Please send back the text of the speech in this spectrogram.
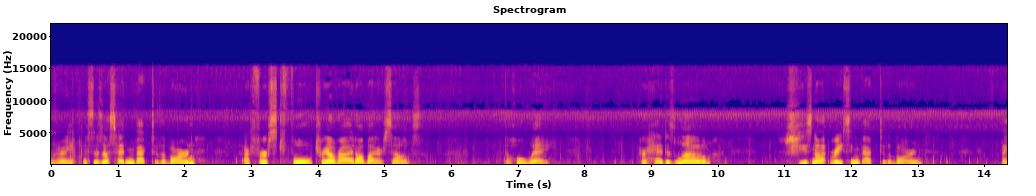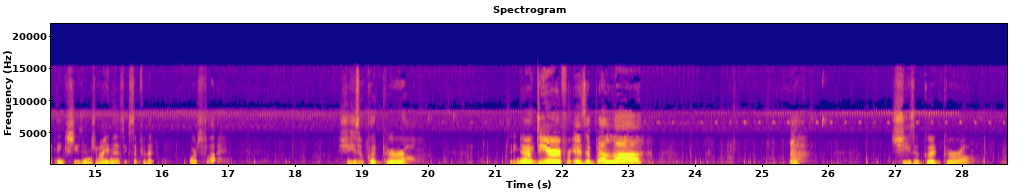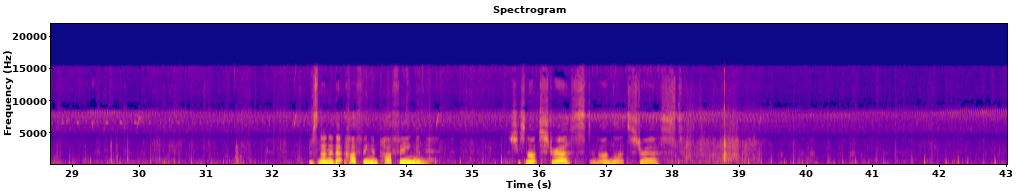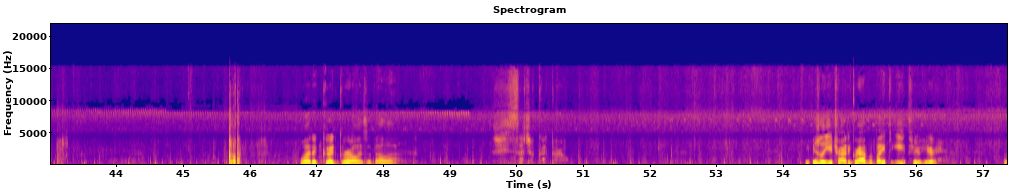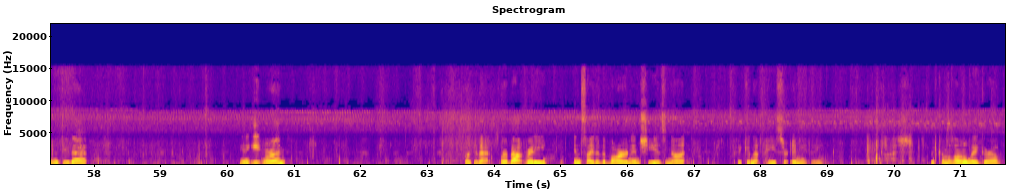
All right, this is us heading back to the barn. Our first full trail ride all by ourselves the whole way. Her head is low. She's not racing back to the barn. I think she's enjoying this, except for that horsefly. She's a good girl. Say no, dear, for Isabella. Yeah. She's a good girl. There's none of that huffing and puffing, and she's not stressed, and I'm not stressed. What a good girl, Isabella. She's such a good girl. Usually you try to grab a bite to eat through here. Want to do that? You gonna eat and run? Look at that. We're about ready inside of the barn, and she is not picking up pace or anything. Gosh, we've come a long way, girl.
